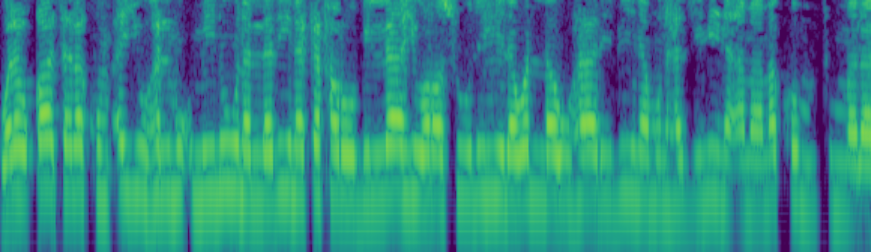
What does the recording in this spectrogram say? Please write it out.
ولو قاتلكم أيها المؤمنون الذين كفروا بالله ورسوله لولوا هاربين منهزمين أمامكم ثم لا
